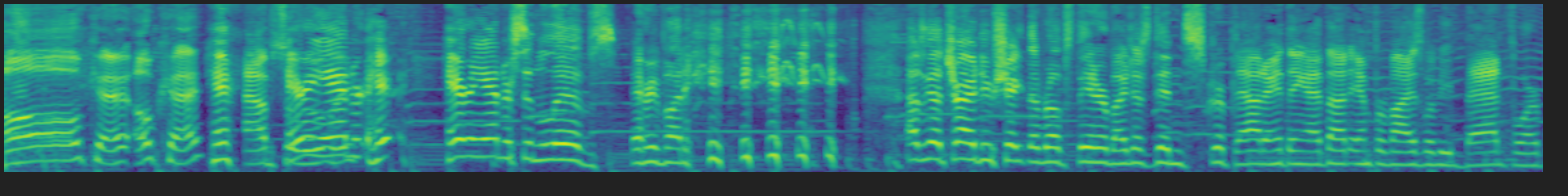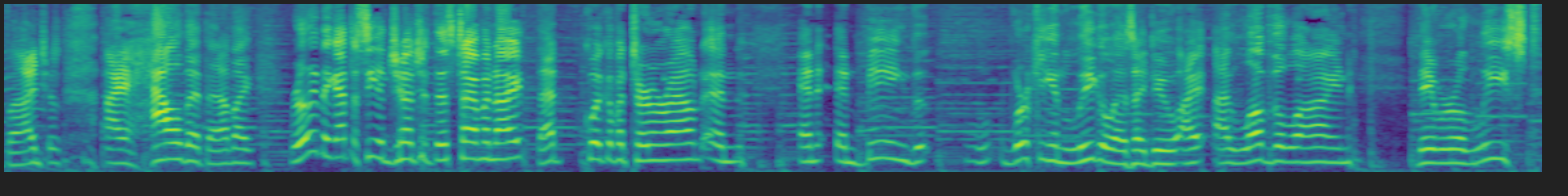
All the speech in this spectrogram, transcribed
Oh, okay, okay, absolutely. Harry, Ander- Har- Harry Anderson lives. Everybody. I was gonna try to do shake the ropes theater, but I just didn't script out anything. I thought improvise would be bad for it, but I just I howled at that. I'm like, really? They got to see a judge at this time of night? That quick of a turnaround? And and and being the working in legal as I do, I I love the line. They were released.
